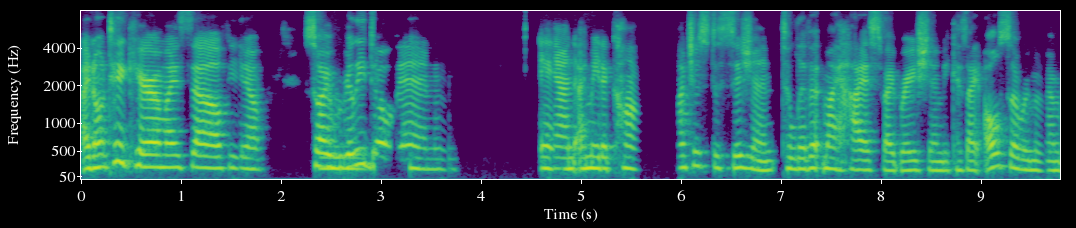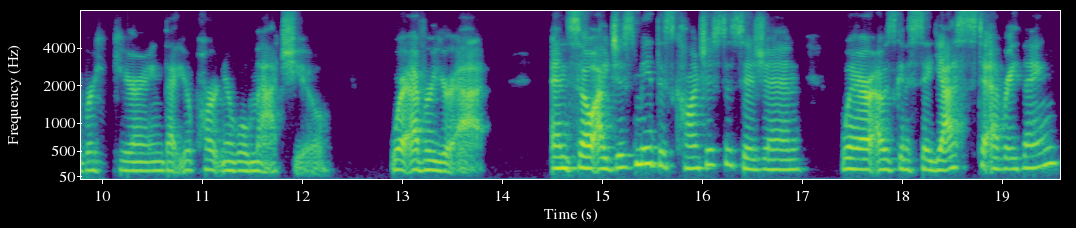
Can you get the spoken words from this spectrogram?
I don't take care of myself, you know. So mm. I really mm. dove in and I made a conscious decision to live at my highest vibration because I also remember hearing that your partner will match you wherever you're at. And so I just made this conscious decision where I was going to say yes to everything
